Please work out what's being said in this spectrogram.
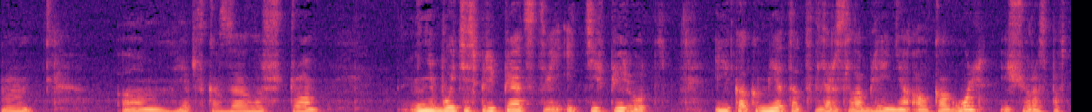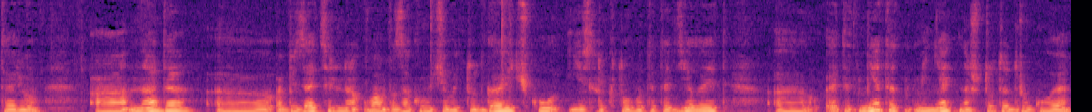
я бы сказала, что не бойтесь препятствий, идти вперед. И как метод для расслабления алкоголь, еще раз повторю, а надо э, обязательно вам закручивать тут гаечку, если кто вот это делает, э, этот метод менять на что-то другое.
